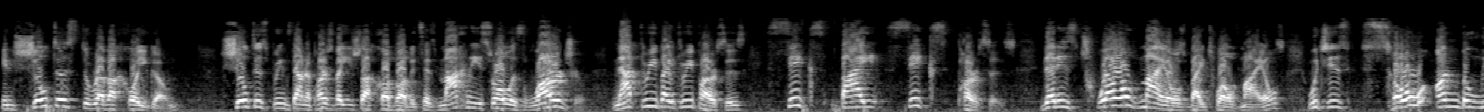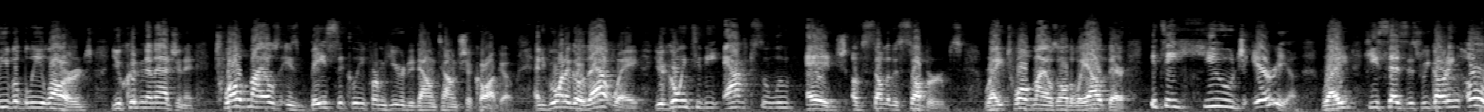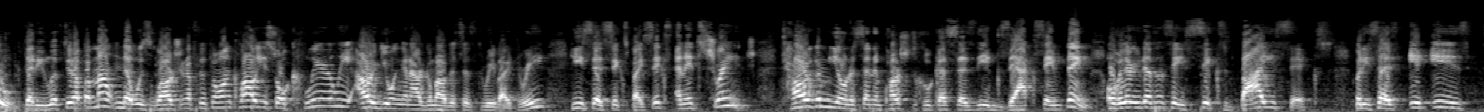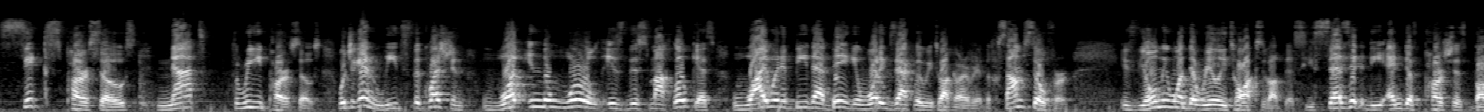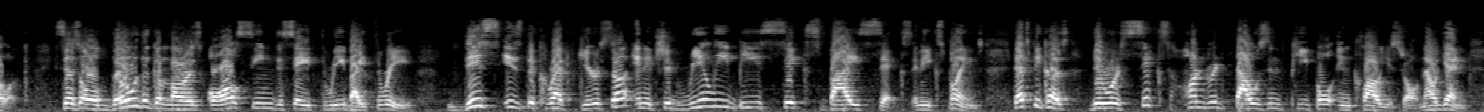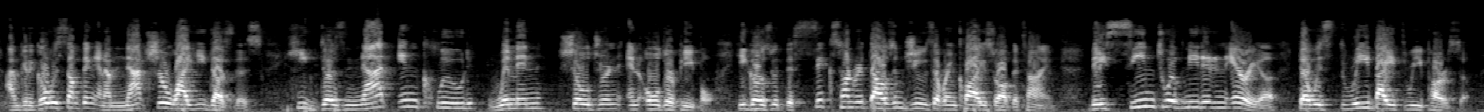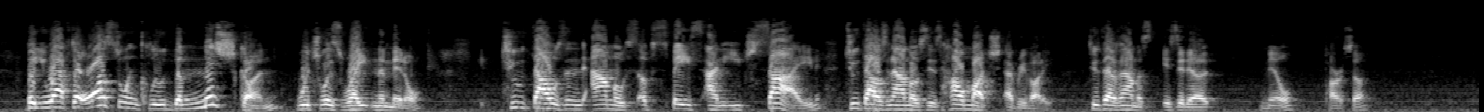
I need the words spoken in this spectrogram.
In Shiltas to Ravachoigo, Shiltas brings down a parsha by Yishlach Chavav. It says Machni Yisrael is larger, not three by three parses, six by six parses. That is 12 miles by 12 miles, which is so unbelievably large, you couldn't imagine it. 12 miles is basically from here to downtown Chicago. And if you want to go that way, you're going to the absolute edge of some of the suburbs, right? 12 miles all the way out there. It's a huge area, right? He says this regarding Og, that he lifted up a mountain that was large enough to throw on Klal Yisrael, clearly arguing an argument that says 3 by 3. He says 6 by 6, and it's strange. Targum Yonasan in Parshat Chukas says the exact same thing. Over there, he doesn't say six by six, but he says it is six parsos, not three parsos. Which again leads to the question: What in the world is this machlokes? Why would it be that big? And what exactly are we talking about here? The Chassam Sofer is the only one that really talks about this. He says it at the end of Parshas Balak says although the Gemaras all seem to say three by three, this is the correct girsa, and it should really be six by six. And he explains that's because there were six hundred thousand people in Klal Yisrael. Now, again, I'm going to go with something, and I'm not sure why he does this. He does not include women, children, and older people. He goes with the six hundred thousand Jews that were in Klal Yisrael at the time. They seem to have needed an area that was three by three parsa. But you have to also include the Mishkan, which was right in the middle 2,000 amos of space on each side. 2,000 amos is how much, everybody? 2,000 amos, is it a mil, parsa?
